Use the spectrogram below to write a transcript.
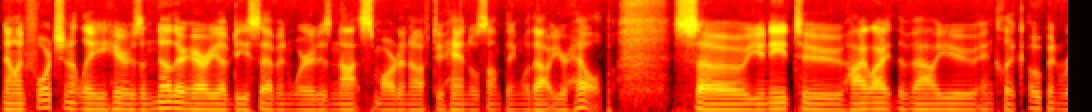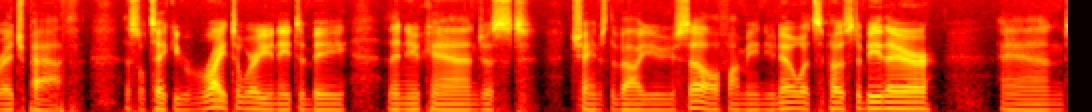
Now, unfortunately, here's another area of D7 where it is not smart enough to handle something without your help. So you need to highlight the value and click Open Reg Path. This will take you right to where you need to be. Then you can just change the value yourself. I mean, you know what's supposed to be there and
